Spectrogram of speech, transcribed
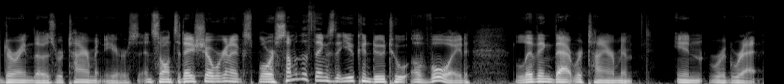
during those retirement years. And so on today's show, we're going to explore some of the things that you can do to avoid living that retirement in regret.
